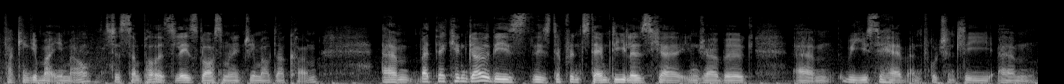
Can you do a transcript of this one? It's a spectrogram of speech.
if I can give my email. It's just simple. It's lesglassman at gmail.com. Um, but they can go these these different stamp dealers here in Joburg. Um, we used to have, unfortunately, um,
